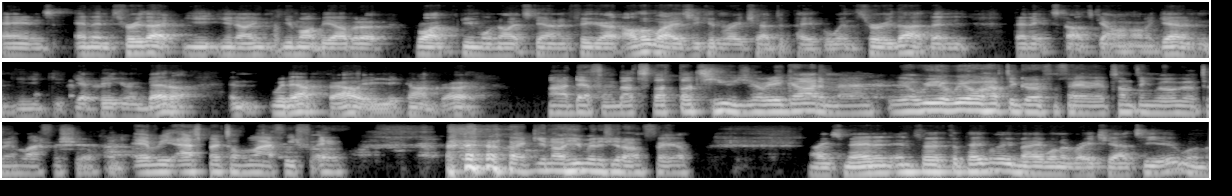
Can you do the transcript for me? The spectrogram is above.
and and then through that you you know you might be able to write a few more notes down and figure out other ways you can reach out to people. And through that then then it starts going on again and you get bigger and better. And without failure you can't grow. Uh, definitely. That's that, that's huge. You already got it man. We, we, we all have to grow for failure. It's something we'll go through in life for sure. In every aspect of life we fail. Like you're not human if you don't fail thanks man and, and for, for people who may want to reach out to you and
